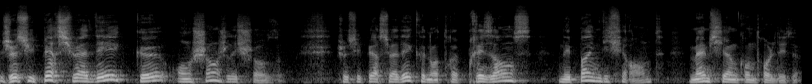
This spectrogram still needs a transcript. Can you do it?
Je suis persuadé qu'on change les choses. Je suis persuadé que notre présence n'est pas indifférente, même s'il y a un contrôle des œuvres.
